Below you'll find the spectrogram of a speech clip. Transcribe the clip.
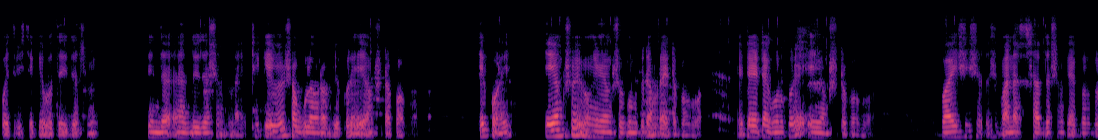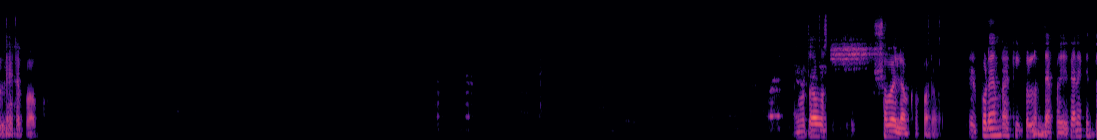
পঁয়ত্রিশ থেকে বত্রিশ দশমিক তিন দুই দশমিক নয়। ঠিক এইভাবে সবগুলো আমরা বিয়োগ করে এই অংশটা পাবো। এরপরে এই অংশ এবং এই অংশ গুণ করে আমরা এটা পাবো। এটা এটা গুণ করে এই অংশটা পাবো। বাইশের সাথে মাইনাস সাত দশমিক এক গুণ করলে এটা পাবো। সবাই লক্ষ্য করো। এরপরে আমরা কি করলাম? দেখো, এখানে কিন্তু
